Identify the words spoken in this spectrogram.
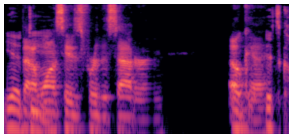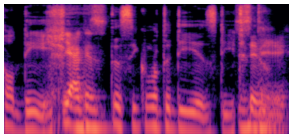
yeah. that D. I want to say is for the Saturn. Okay. It's called D. yeah, because the sequel to D is D2. D.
